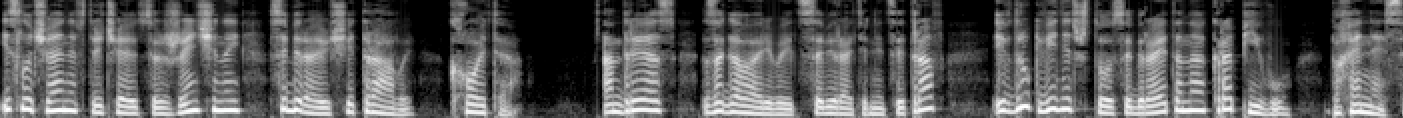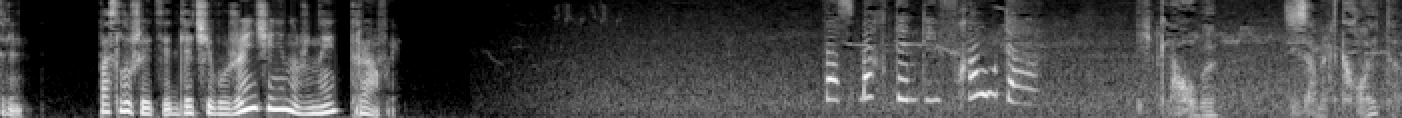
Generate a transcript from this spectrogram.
и случайно встречаются с женщиной, собирающей травы – Кхойта. Андреас заговаривает с собирательницей трав и вдруг видит, что собирает она крапиву – Бахенессельн. Послушайте, для чего женщине нужны травы. Was macht denn die Frau da? Ich glaube, sie sammelt Kräuter.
